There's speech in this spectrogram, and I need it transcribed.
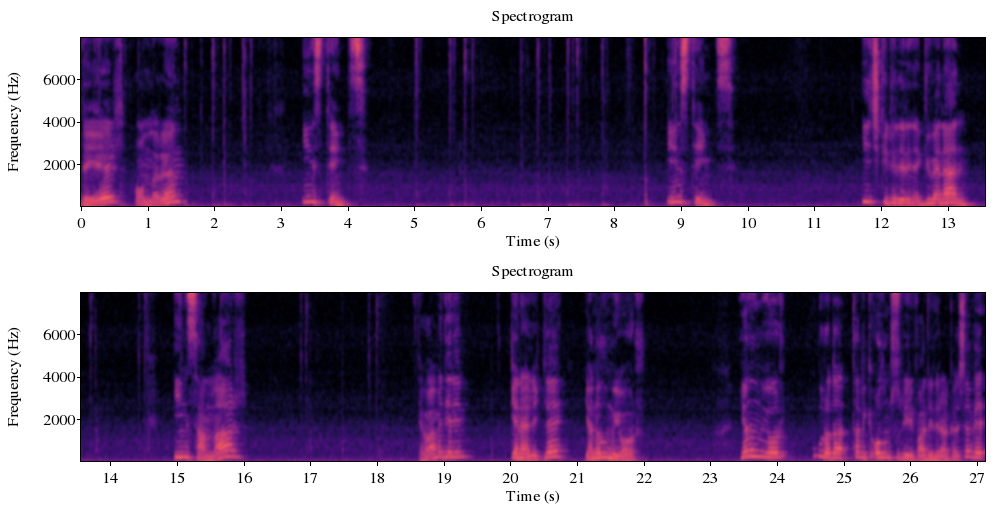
their onların instincts instincts içgüdülerine güvenen insanlar devam edelim. Genellikle yanılmıyor. Yanılmıyor burada tabii ki olumsuz bir ifadedir arkadaşlar ve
